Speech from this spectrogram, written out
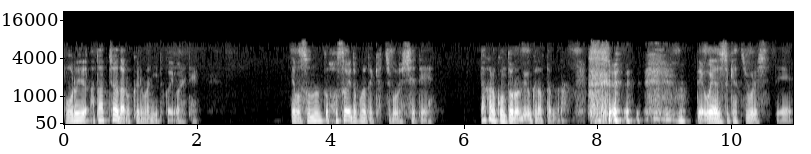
ボール当たっちゃうだろ、車にとか言われて。でもその細いところでキャッチボールしてて、だからコントロール良くなったんだな。で、親父とキャッチボールして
